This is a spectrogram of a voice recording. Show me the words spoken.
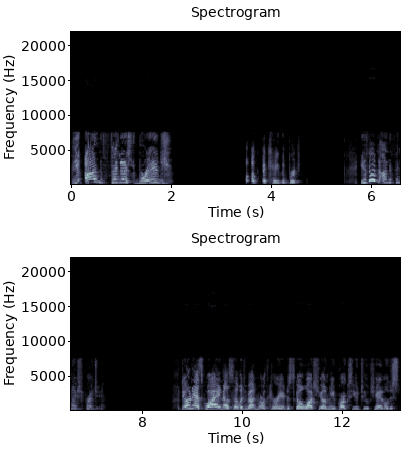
The unfinished bridge? Okay, the bridge. Is that an unfinished bridge? Don't ask why I know so much about North Korea. Just go watch Yeonmi Park's YouTube channel. Just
